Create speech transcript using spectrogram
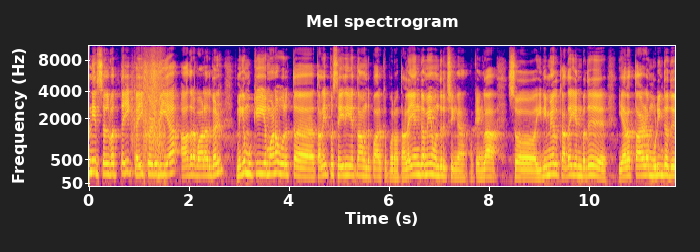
பன்னீர்செல்வத்தை கை கழுவிய ஆதரவாளர்கள் மிக முக்கியமான ஒரு த தலைப்பு செய்தியை தான் வந்து பார்க்க போகிறோம் தலையங்கமே வந்துருச்சுங்க. ஓகேங்களா? ஸோ இனிமேல் கதை என்பது ஏறத்தாழ முடிந்தது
